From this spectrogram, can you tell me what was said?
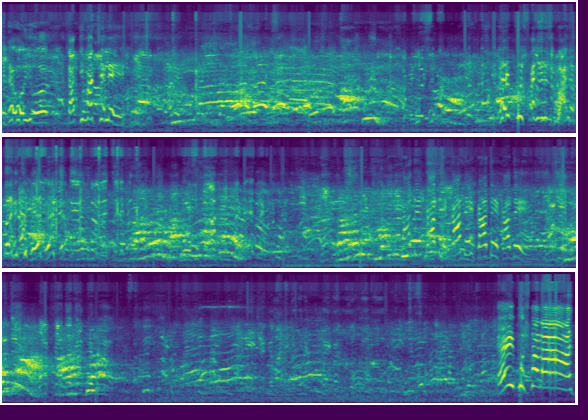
এটা ওই ও কাকিমার ছেলে। ভালো করেছে। কাঁদে কাঁদে কাঁদে কাঁদে এই পুষ্পারাজ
